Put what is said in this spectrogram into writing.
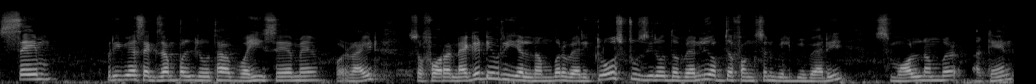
same previous example जो था, वही सेम है right so for a negative real number very close to zero the value of the function will be very small number again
